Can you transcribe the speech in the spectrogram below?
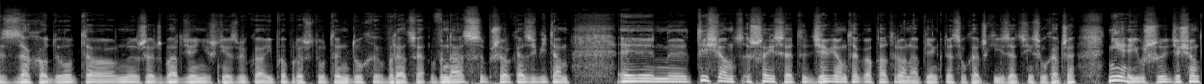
y, z zachodu, to rzecz bardziej niż niezwykła i po prostu ten duch wraca w nas. Przy okazji witam em, 1609 patrona, piękne słuchaczki i zacni słuchacze. Nie, już 10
